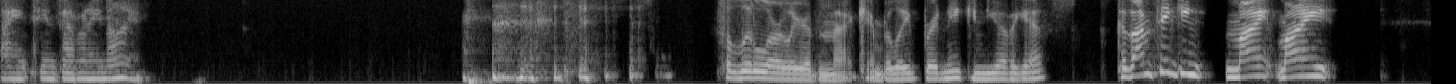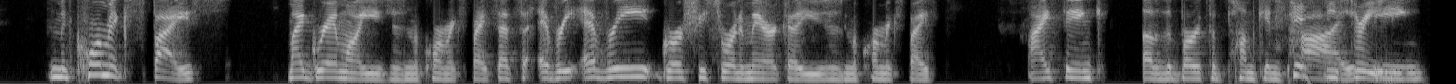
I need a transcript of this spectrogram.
1979. It's a little earlier than that, Kimberly. Brittany, can you have a guess? Because I'm thinking my my McCormick Spice. My grandma uses McCormick Spice. That's every every grocery store in America uses McCormick Spice. I think of the birth of pumpkin pie 53. being.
